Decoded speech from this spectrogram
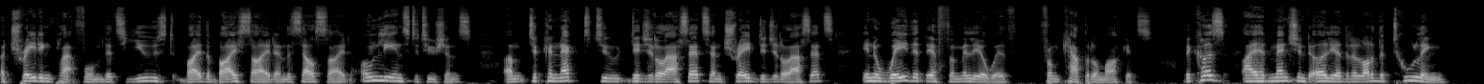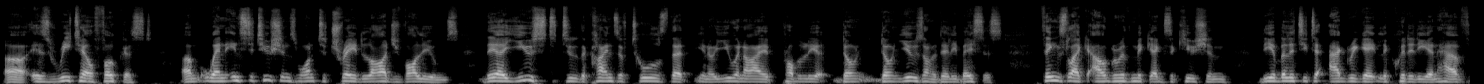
a trading platform that's used by the buy side and the sell side, only institutions, um, to connect to digital assets and trade digital assets in a way that they're familiar with from capital markets. Because I had mentioned earlier that a lot of the tooling uh, is retail focused. Um, when institutions want to trade large volumes, they are used to the kinds of tools that you know you and I probably don't don't use on a daily basis. Things like algorithmic execution, the ability to aggregate liquidity and have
